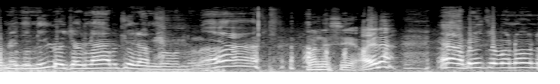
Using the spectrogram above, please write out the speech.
आफ्नो जिन्दगी गइसक्नु अब के राम्रो भन्नु र भनेपछि होइन? ए, आफूले के बनाउ न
